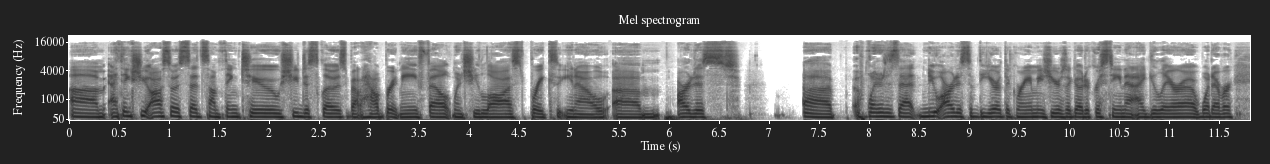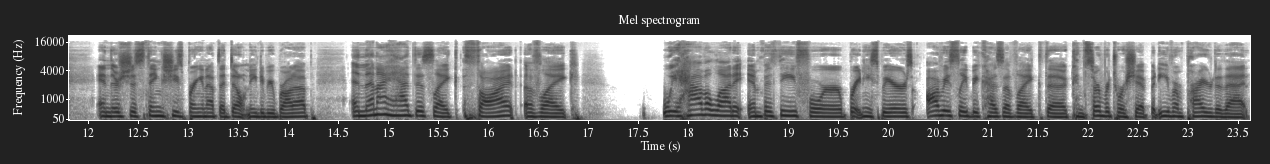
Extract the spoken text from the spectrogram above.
Um, I think she also said something too. She disclosed about how Britney felt when she lost breaks, you know, um, artist uh, what is that new artist of the year at the Grammys years ago to Christina Aguilera, whatever. And there's just things she's bringing up that don't need to be brought up. And then I had this like thought of like, we have a lot of empathy for Britney Spears, obviously because of like the conservatorship, but even prior to that,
